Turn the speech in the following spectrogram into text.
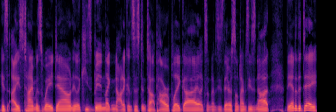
his ice time is way down. He, like he's been like not a consistent top power play guy. Like sometimes he's there, sometimes he's not. At the end of the day,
